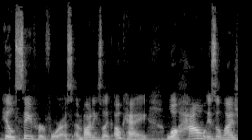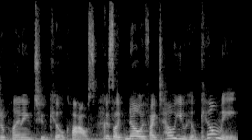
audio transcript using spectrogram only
he'll save her for us. And Bonnie's like, okay, well, how is Elijah planning to kill Klaus? Because like, no, if I tell you, he'll kill me.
